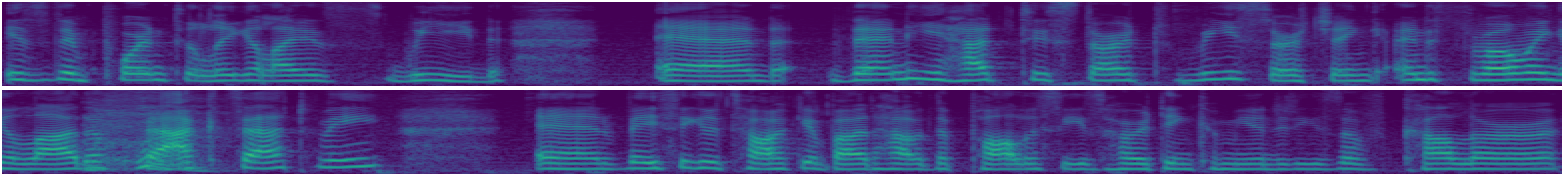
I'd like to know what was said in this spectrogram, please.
is it important to legalize weed?" And then he had to start researching and throwing a lot of facts at me, and basically talking about how the policy is hurting communities of color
